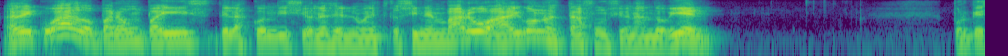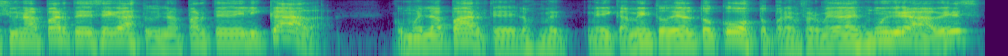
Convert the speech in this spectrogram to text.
adecuado para un país de las condiciones del nuestro. Sin embargo, algo no está funcionando bien. Porque si una parte de ese gasto y una parte delicada, como es la parte de los medicamentos de alto costo para enfermedades muy graves,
